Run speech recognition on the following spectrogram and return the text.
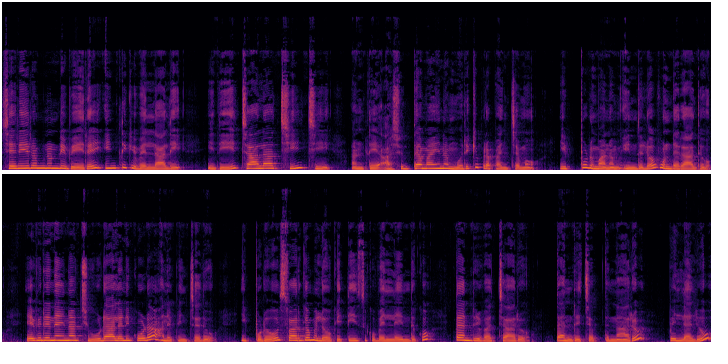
శరీరం నుండి వేరే ఇంటికి వెళ్ళాలి. ఇది చాలా చీచీ అంటే అశుద్ధమైన మురికి ప్రపంచము. ఇప్పుడు మనం ఇందులో ఉండరాదు. ఎవరినైనా చూడాలని కూడా అనిపించదు. ఇప్పుడు స్వర్గములోకి తీసుకువెళ్ళేందుకు తండ్రి వచ్చారు. తండ్రి చెప్తున్నారు పిల్లలు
